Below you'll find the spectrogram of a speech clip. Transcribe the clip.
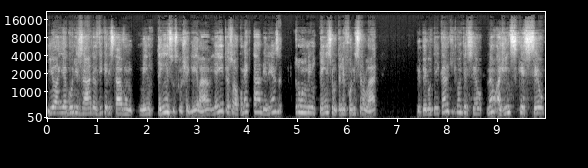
E aí a gurizada, eu vi que eles estavam meio tensos que eu cheguei lá. E aí, pessoal, como é que tá? Beleza? Todo mundo meio tenso no telefone celular. Eu perguntei, cara, o que aconteceu? Não, a gente esqueceu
